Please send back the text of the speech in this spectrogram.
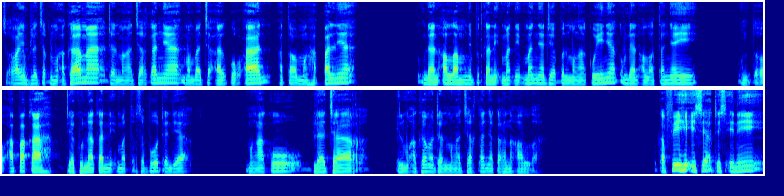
Seorang yang belajar ilmu agama dan mengajarkannya, membaca Al-Quran atau menghafalnya, kemudian Allah menyebutkan nikmat-nikmatnya, dia pun mengakuinya, kemudian Allah tanyai untuk apakah dia gunakan nikmat tersebut dan dia mengaku belajar ilmu agama dan mengajarkannya karena Allah. Maka fihi isi hadis ini,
